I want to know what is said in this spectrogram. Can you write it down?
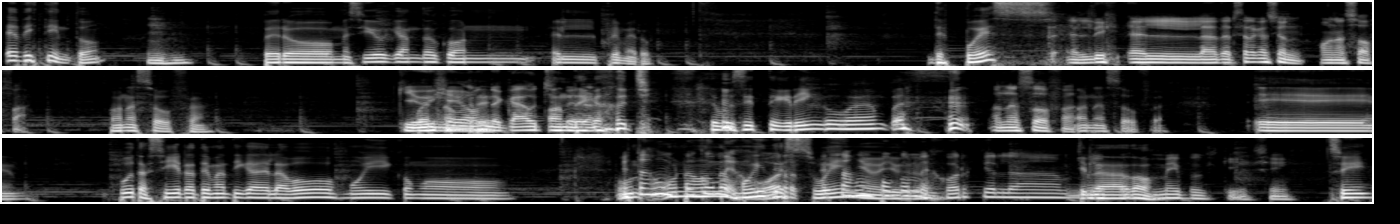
es distinto. Pero me sigo quedando con el primero. Después, El di- el- la tercera canción, On a Sofa. On a Sofa. Que yo Buen dije nombre. On the Couch, On the couch. Te pusiste gringo, weón. On a Sofa. On a Sofa. Eh, puta, sí, la temática de la voz muy como... un- Esta es un una poco onda mejor. muy de sueño, Esta es un poco mejor que la, Que la Maple- dos. Maple Key, sí. Sí.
